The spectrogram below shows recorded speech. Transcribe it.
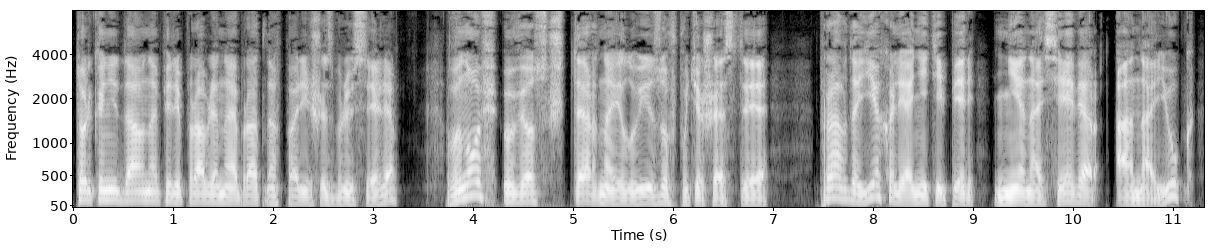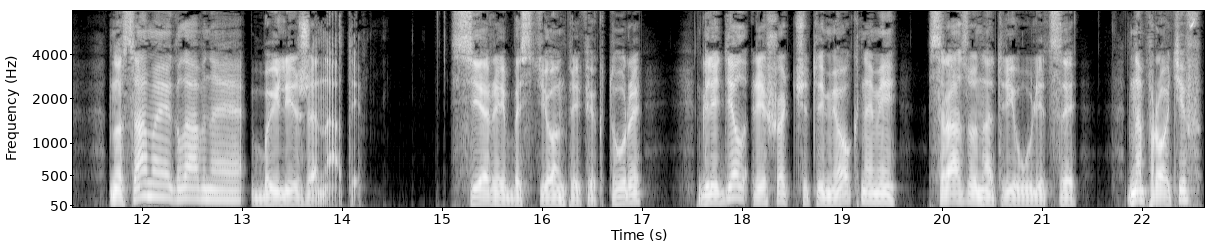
только недавно переправленный обратно в Париж из Брюсселя, вновь увез Штерна и Луизу в путешествие. Правда, ехали они теперь не на север, а на юг, но самое главное, были женаты. Серый бастион префектуры глядел решетчатыми окнами сразу на три улицы – Напротив,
